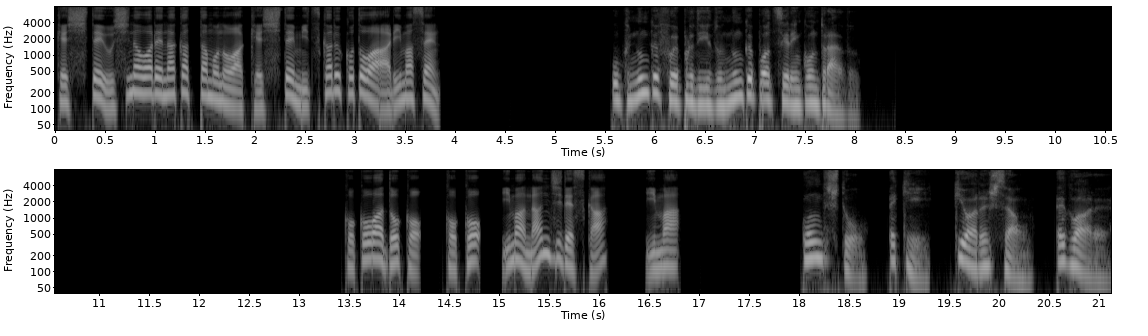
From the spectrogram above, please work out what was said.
決して失われなかったものは決して見つかることはありません。O que nunca foi perdido nunca pode ser encontrado. ここはどこここ、今何時ですか今、Onde estou? Aqui. Que horas são? Agora.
